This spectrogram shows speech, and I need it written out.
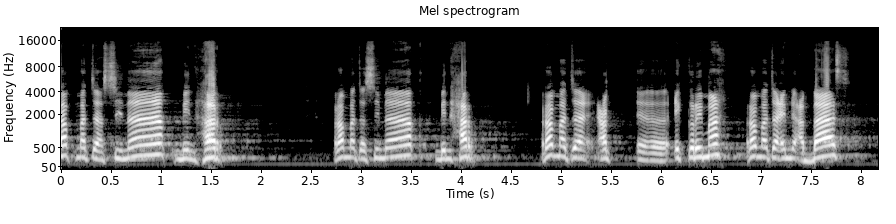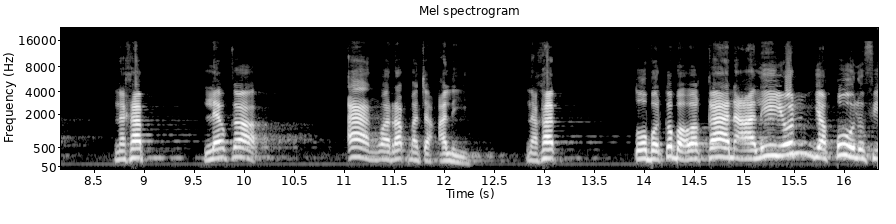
รับมาจากซิมาคบินฮารรับมาจากซิมาคบินฮารรับมาจากอิกริมะรับมาจากอิบนอับบาสนะครับ แล้วก็อ้างว่ารับมาจากอาลีนะครับ ตัวบทก็บอกว่าكان علي يقول في حياة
